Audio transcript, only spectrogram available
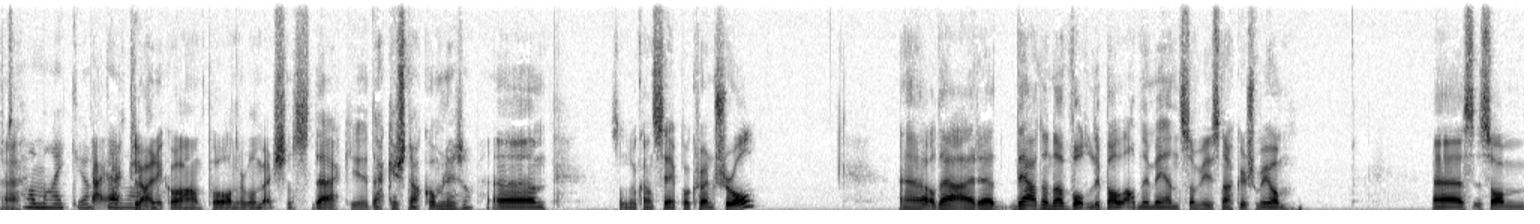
ta med haiku. ja. Nei, jeg klarer ikke å ha den på honorable mentions. Det er ikke, det er ikke snakk om, liksom. Um, som du kan se på Crunchyroll. Uh, og det er, det er denne volleyball-animeen som vi snakker så mye om. Uh, som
